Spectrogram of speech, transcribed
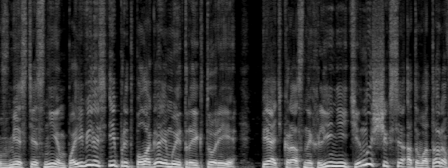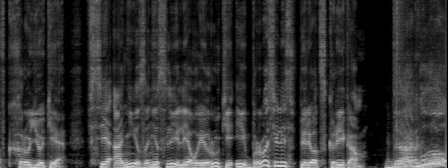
Вместе с ним появились и предполагаемые траектории. Пять красных линий, тянущихся от аватаров к Харуюке. Все они занесли левые руки и бросились вперед с криком. «Дарк Блоу!»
